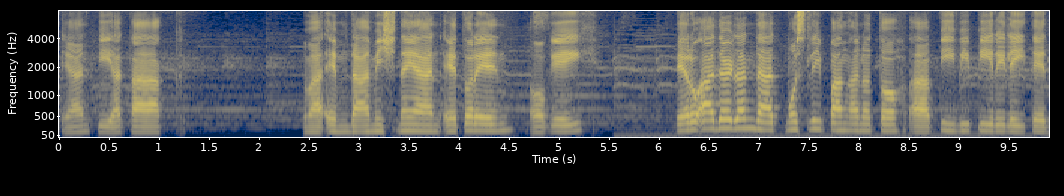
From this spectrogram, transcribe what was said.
Yan, P-attack. Yung mga M damage na yan. Ito rin. Okay. Pero other than that, mostly pang ano to, uh, PvP related.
